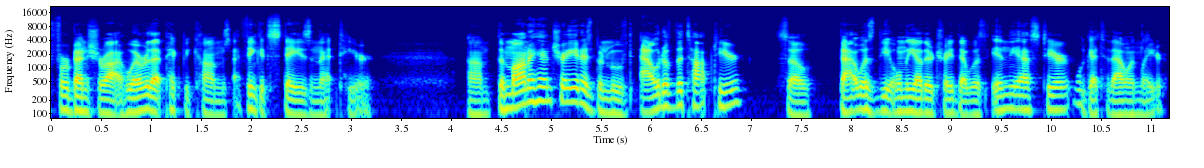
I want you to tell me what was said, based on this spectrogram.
for Ben Chiarot, whoever that pick becomes, I think it stays in that tier. Um, the Monahan trade has been moved out of the top tier so that was the only other trade that was in the S tier. We'll get to that one later.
